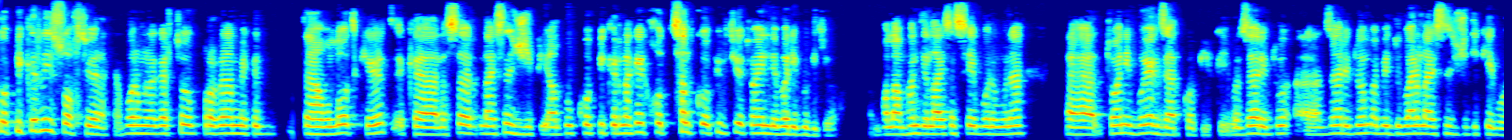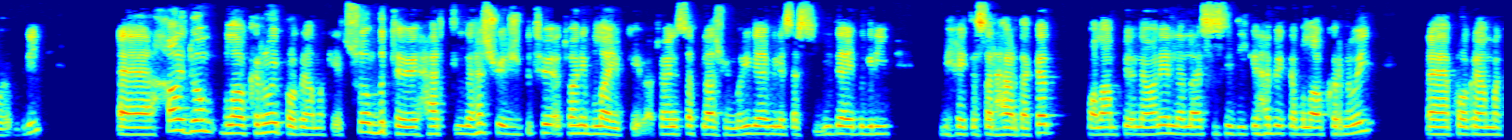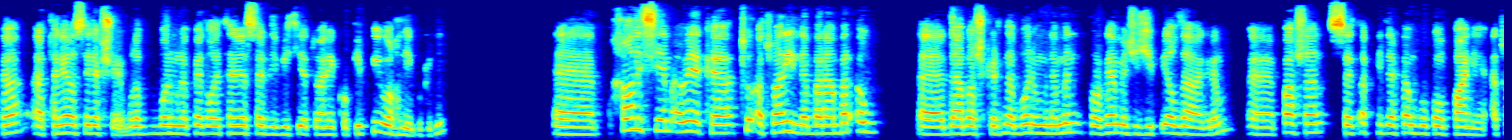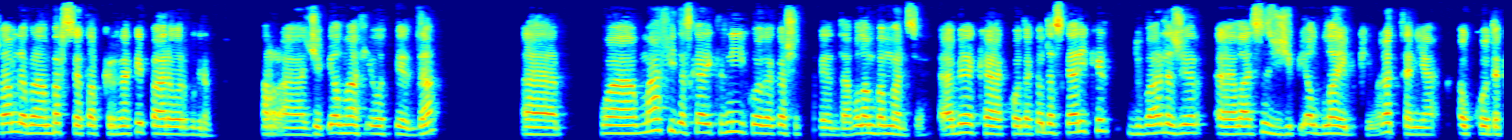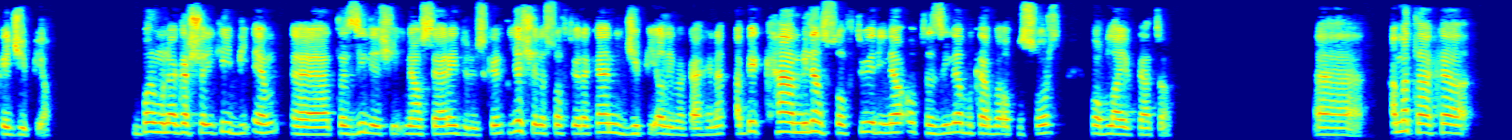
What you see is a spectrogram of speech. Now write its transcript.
کۆپیکردنی سوفتوێرەکە بۆ منەگەر تۆ پرۆگرامێکە داوڵۆت کرد کە لەسەر لایسن GPL بوو کۆپیکردنەکەی خۆ چەند کۆپی بتێت توانین لەبەری بگریەوە بەڵام هەندی لایسن سێ بۆ نمونە توانی بۆ یەک جار کۆپی بکەی وەزاری زاری دوم ئەبێ دووبارە لایسن جدیکەی بۆ بگری خاڵی دوم بڵاوکردنەوەی پرۆگرامەکەی چۆن بتەوێ هەر لە هەر شوێش بتوێ ئەتوانی بڵی بکەی ئەتوانین لەسەر فلاش میمۆری دابی لەسەر سیدای بگری بیخەیتە سەر هاردەکەت بەڵام پێناوانەیە لە لایسنسی دیکە هەبێت کە بڵاوکردنەوەی پرۆگرامەکە تەنیا لە سەرێک شوێ بڵ بۆ منە پێ دەڵێت تەنیا سەر دیڤیتی ئەتوانی کۆپی بکەی وەغلی بگری خاڵی سم ئەوەیە کە تۆ ئەتوانی لە بەرامبەر ئەو دابشکردنە بۆ منە من پرۆگرامێکی GPL داگرم پاشان سێت ئەپی دەکەم بۆ کۆمپانیە ئەتوام لە بەرامبەر سێتاپکردنەکەی پارەوە بگرم GPL مافی ئەوت پێدا و مافی دەستکاریکردنی کۆدەکەشت پێدا بەڵام بە مەرجە ئەبێ کە کۆدەکە و دەستکاری کرد دووبارە لە ژێر لایسنس GPL بڵی بکەین وەک تەنیا ئەو کۆدەکەی GPL بۆ من ئەگەر شەریکەی BM تەزیلێکی ناوسیارەی دروست کرد یەکێ لە سوفتێرەکانی GPLی بەکارهێنا ئەبێ کامیلەن سوفتێری نا ئەو تەزیلە بک بە ئۆپ سۆرس بۆ بڵی بکاتەوە ئەمە تاکە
